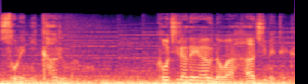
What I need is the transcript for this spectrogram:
それにカルマも。こちらで会うのは初めてか。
